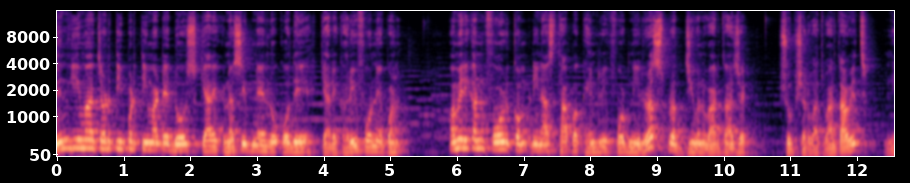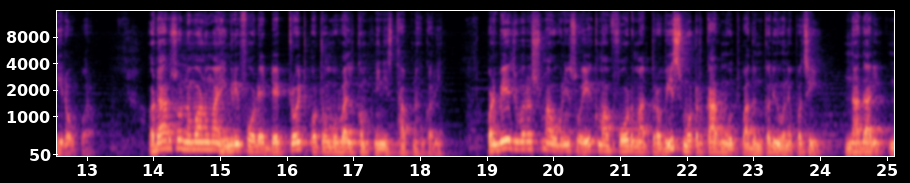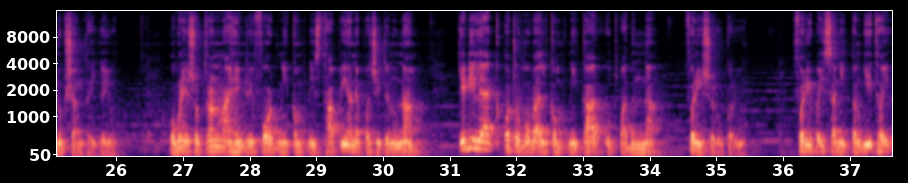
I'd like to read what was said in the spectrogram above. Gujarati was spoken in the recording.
જિંદગીમાં ચડતી પડતી માટે દોષ ક્યારેક નસીબને લોકો દે, ક્યારેક હરીફોને પણ. અમેરિકન ફોર્ડ કંપનીના સ્થાપક હેનરી ફોર્ડની રસપ્રદ જીવન વાર્તા છે. શુભ શરૂઆત વાર્તા વિથ નીરવ પર. અઢારસો નવ્વાણુંમાં હેનરી ફોર્ડે ડેટ્રોઇટ ઓટોમોબાઈલ કંપનીની સ્થાપના કરી. પણ બે જ વર્ષમાં ઓગણીસો એકમાં ફોર્ડ માત્ર વીસ મોટર કારનું ઉત્પાદન કર્યું અને પછી નાદારી નુકસાન થઈ ગયું. ઓગણીસો ત્રણમાં હેનરી ફોર્ડની કંપની સ્થાપી અને પછી તેનું નામ કેડીલેક ઓટોમોબાઈલ કંપની કાર ઉત્પાદનના ફરી શરૂ કર્યું. ફરી પૈસાની તંગી થઈ.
